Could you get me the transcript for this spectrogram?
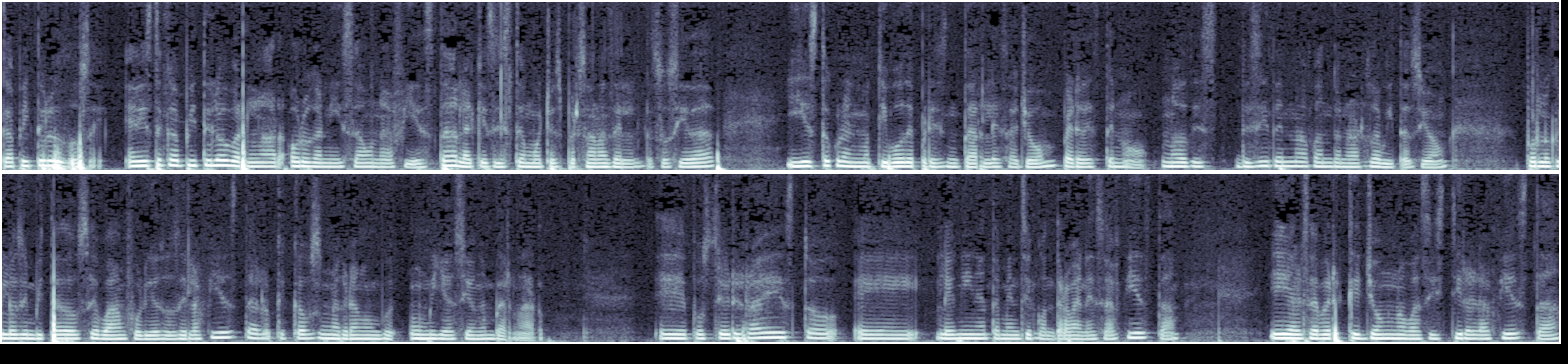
Capítulo 12. En este capítulo Bernard organiza una fiesta a la que asisten muchas personas de la sociedad y esto con el motivo de presentarles a John, pero este no, no deciden abandonar su habitación, por lo que los invitados se van furiosos de la fiesta, lo que causa una gran humillación en Bernard. Eh, posterior a esto, eh, Lenina también se encontraba en esa fiesta y al saber que John no va a asistir a la fiesta,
